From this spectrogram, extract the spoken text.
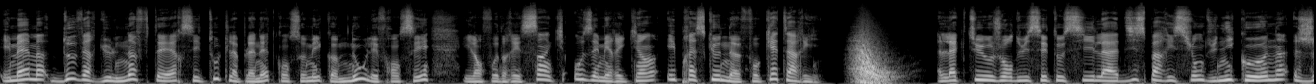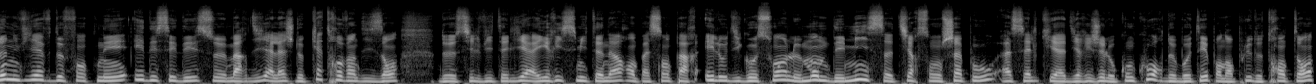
et même 2,9 terres si toute la planète consommait comme nous les Français. Il en faudrait 5 aux Américains et presque 9 aux Qataris. L'actu aujourd'hui, c'est aussi la disparition d'une icône. Geneviève de Fontenay est décédée ce mardi à l'âge de 90 ans. De Sylvie Tellier à Iris Mittenard, en passant par Élodie Gossoin, le monde des Miss tire son chapeau à celle qui a dirigé le concours de beauté pendant plus de 30 ans.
